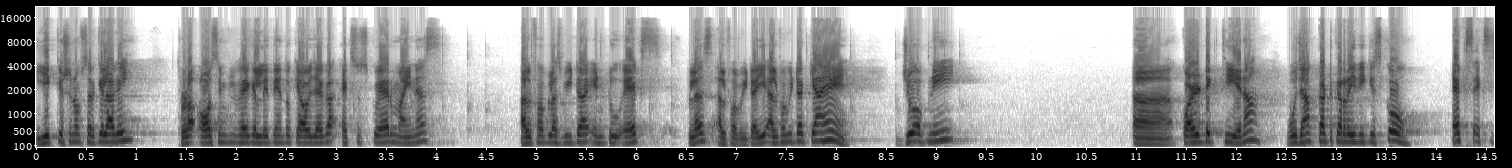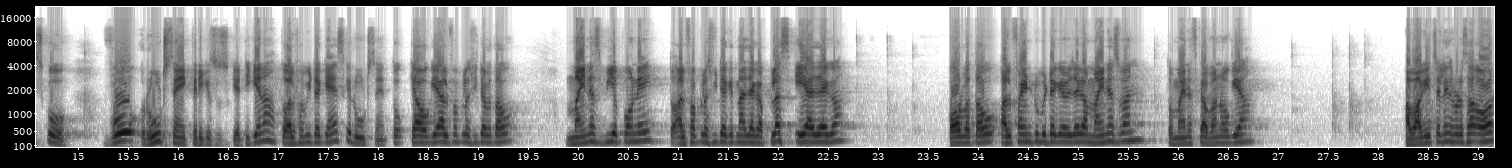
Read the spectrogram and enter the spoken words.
ये क्वेश्चन ऑफ़ सर्किल आ गई। थोड़ा और सिंप्लीफाई कर लेते हैं तो क्या हो जाएगा? X square minus alpha plus beta into x plus alpha beta ये अल्फ़ा बीटा क्या है? जो अपनी क्वालिटिक थी, है ना? वो जहाँ कट कर रही थी किसको? एक्स एक्सिस को। वो रूट्स हैं एक तरीके से उसके, ठीक है ना? तो अल्फ़ा बीटा क्या है? इसके रूट्स हैं। तो क्या हो गया अल्फ़ा प्लस बीटा बताओ? माइनस बी अपॉन ए तो अल्फ़ा प्लस बीटा कितना आ जाएगा? प्लस ए आ जाएगा। और बताओ, अल्फ़ा इंटू बीटा क्या हो जाएगा? माइनस वन तो माइनस का वन हो गया। अब आगे चलें थोड़ा सा और।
